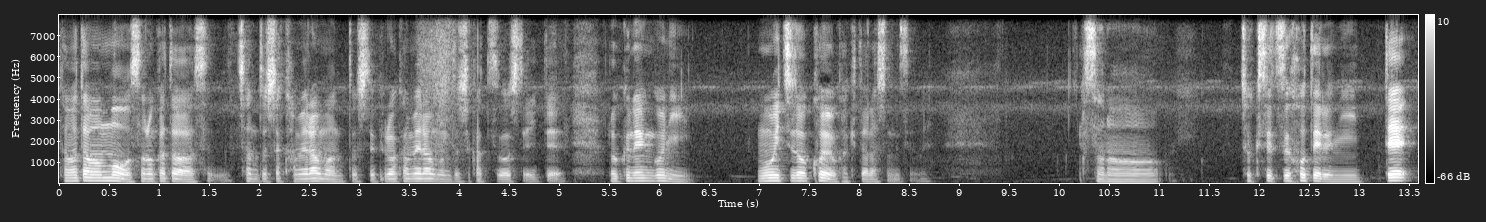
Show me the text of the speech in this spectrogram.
たまたまもうその方はちゃんとしたカメラマンとしてプロカメラマンとして活動していて6年後にもう一度声をかけたらしいんですよね。その直接ホテルに行って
